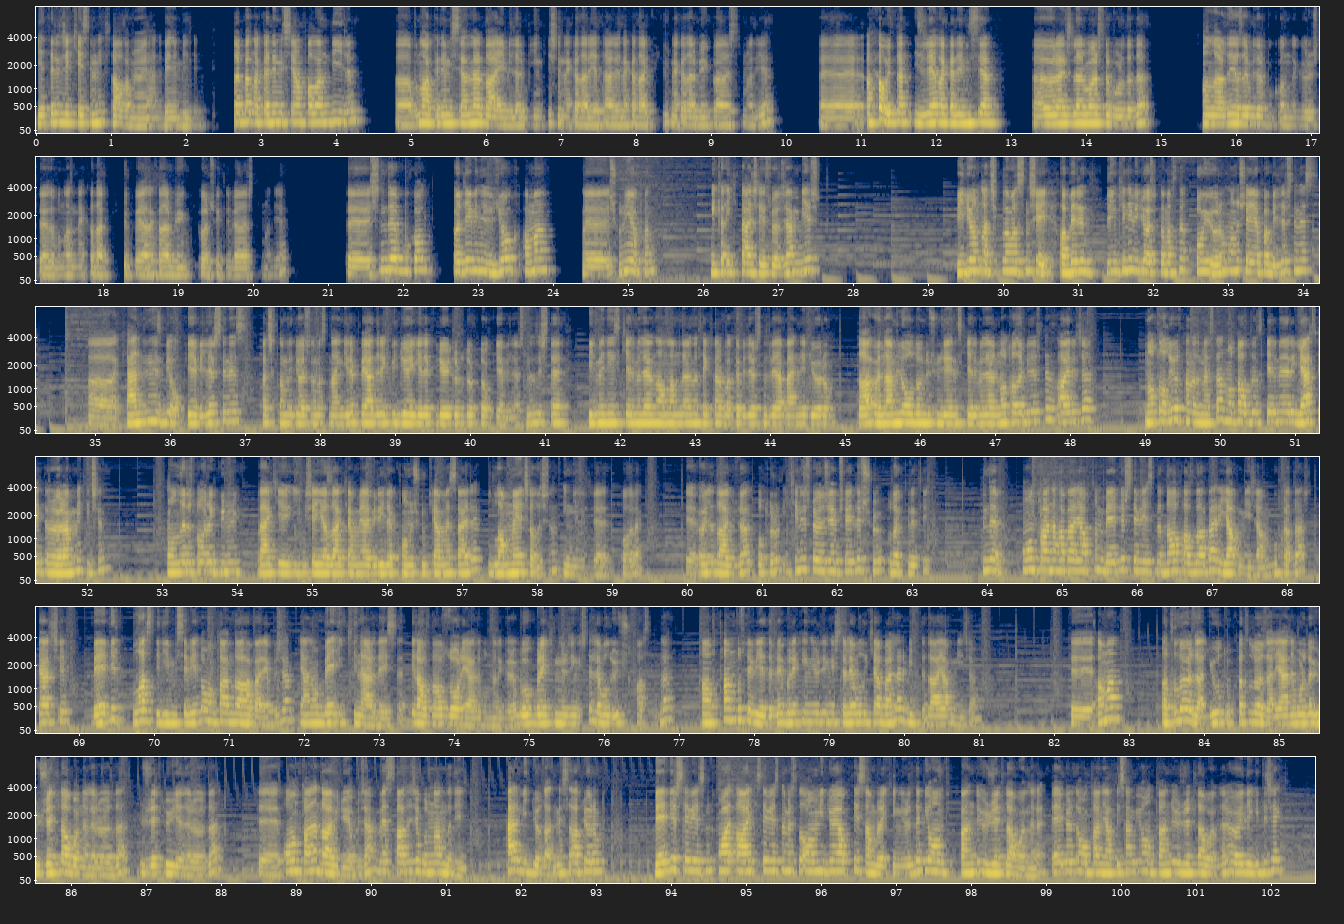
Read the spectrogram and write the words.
yeterince kesinlik sağlamıyor yani benim bildiğim. Tabii ben akademisyen falan değilim. Ee, bunu akademisyenler daha iyi bilir. Bin kişi ne kadar yeterli, ne kadar küçük, ne kadar büyük bir araştırma diye. Ee, o yüzden izleyen akademisyen e, öğrenciler varsa burada da onlar da yazabilir bu konuda görüşlerini. Bunlar ne kadar küçük veya ne kadar büyük ölçekli bir araştırma diye. Ee, şimdi bu konu ödeviniz yok ama e, şunu yapın. Bir, iki tane şey söyleyeceğim. Bir, videonun açıklamasını şey, haberin linkini video açıklamasına koyuyorum. Onu şey yapabilirsiniz. Ee, kendiniz bir okuyabilirsiniz. Açıklama video açıklamasından girip veya direkt videoya gelip videoyu durdurup da okuyabilirsiniz. İşte bilmediğiniz kelimelerin anlamlarına tekrar bakabilirsiniz veya ben ne diyorum daha önemli olduğunu düşüneceğiniz kelimelere not alabilirsiniz. Ayrıca not alıyorsanız mesela not aldığınız kelimeleri gerçekten öğrenmek için onları sonra günlük belki bir şey yazarken veya biriyle konuşurken vesaire kullanmaya çalışın İngilizce olarak. Ee, öyle daha güzel oturur. İkinci söyleyeceğim şey de şu, bu da kritik. Şimdi 10 tane haber yaptım. B1 seviyesinde daha fazla haber yapmayacağım. Bu kadar. Gerçi B1 Plus dediğim bir seviyede 10 tane daha haber yapacağım. Yani o B2 neredeyse. Biraz daha zor yani bunlara göre. Bu Breaking News English'te level 3 aslında. Ama tam bu seviyede Breaking News English'te level 2 haberler bitti. Daha yapmayacağım. Ee, ama katılı özel, YouTube katılı özel. Yani burada ücretli abonelere özel, ücretli üyelere özel. Ee, 10 tane daha video yapacağım. Ve sadece bundan da değil. Her videodan mesela atıyorum B1 seviyesinde, A2 seviyesinde mesela 10 video yaptıysam Breaking News'de bir 10 tane de ücretli abonelere. B1'de 10 tane yaptıysam bir 10 tane de ücretli abonelere öyle gidecek.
